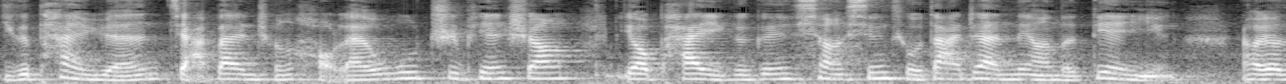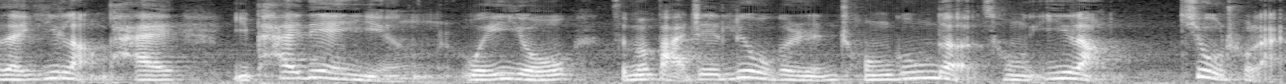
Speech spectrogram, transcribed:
一个探员假扮成好莱坞制片商，要拍一个跟像《星球大战》那样的电影，然后要在伊朗拍，以拍电影为由，怎么把这六个人成功的从伊朗救出来。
